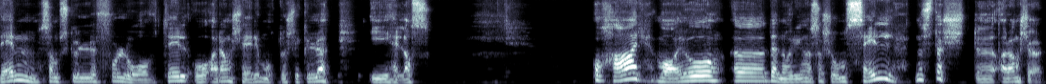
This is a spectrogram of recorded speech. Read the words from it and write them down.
hvem som skulle få lov til å arrangere motorsykkelløp i Hellas. Og her var jo uh, denne organisasjonen selv den største arrangøren.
